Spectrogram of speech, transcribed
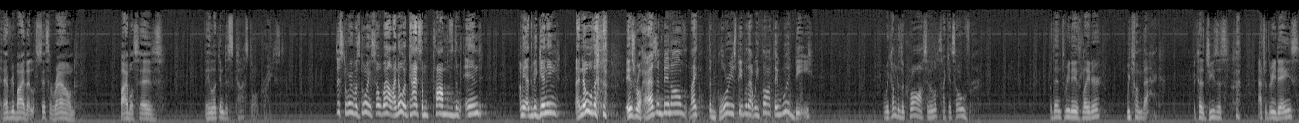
And everybody that sits around, Bible says, they look in disgust on Christ. This story was going so well. I know it had some problems in the end. I mean, at the beginning, I know that Israel hasn't been all like the glorious people that we thought they would be. And we come to the cross and it looks like it's over. But then three days later, we come back because Jesus, after three days,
